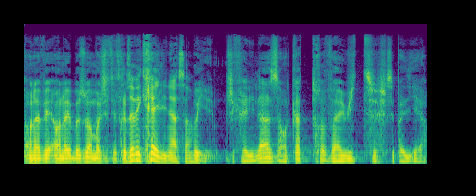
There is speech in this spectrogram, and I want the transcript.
on avait, on avait besoin, moi j'étais très... Vous avez créé Linas, hein? Oui, j'ai créé l'INAS en 88, c'est pas d'hier.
